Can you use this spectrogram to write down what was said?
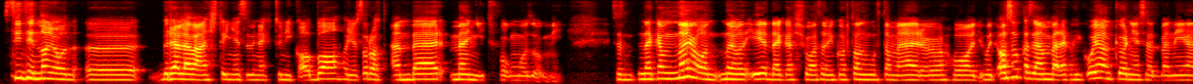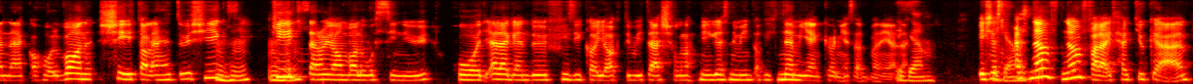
szintén nagyon ö, releváns tényezőnek tűnik abban, hogy az adott ember mennyit fog mozogni. Nekem nagyon-nagyon érdekes volt, amikor tanultam erről, hogy, hogy azok az emberek, akik olyan környezetben élnek, ahol van séta lehetőség, uh-huh, kétszer uh-huh. olyan valószínű, hogy elegendő fizikai aktivitást fognak végezni, mint akik nem ilyen környezetben élnek. Igen. És ezt, ezt nem, nem felejthetjük el,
